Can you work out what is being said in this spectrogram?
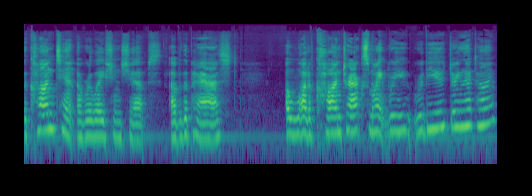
the content of relationships of the past. A lot of contracts might be reviewed during that time.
